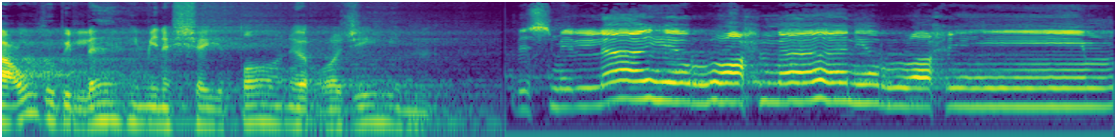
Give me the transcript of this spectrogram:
أعوذ بالله من الشيطان الرجيم. بسم الله الرحمن الرحيم.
